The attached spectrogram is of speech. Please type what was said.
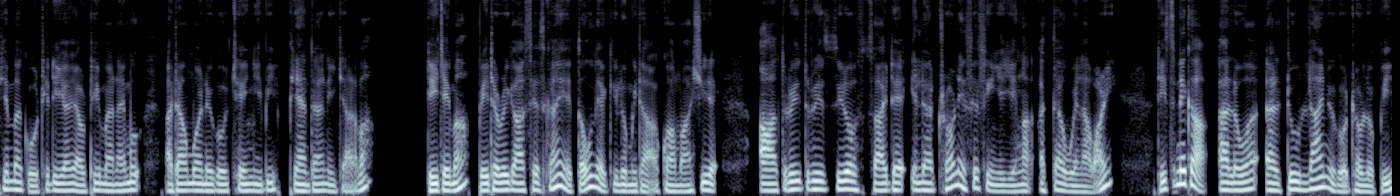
ပြစ်မှတ်ကိုထိတရရောက်ထိမှန်နိုင်မှုအတောင်ပံတွေကိုချိန်ညီပြီးပြန်တန်းနေကြတာပါ ဒီချိန်မှာဘက်ထရီကစစ်စကန်ရဲ့30ကီလိုမီတာအကွာမှာရှိတဲ့ R330 site တဲ့ electronic စစ်စင်ရေးရင်ကအသက်ဝင်လာပါတယ်ဒီစနစ်က L1 L2 line တွေကိုထုတ်လုပ်ပြီး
